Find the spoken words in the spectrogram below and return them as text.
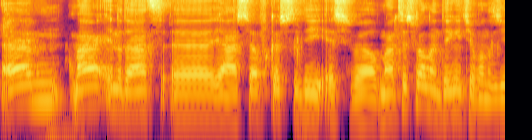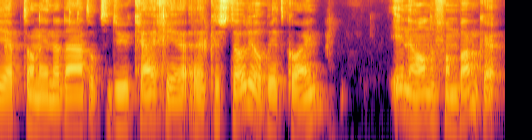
Um, maar inderdaad, uh, ja, self-custody is wel... Maar het is wel een dingetje, want je hebt dan inderdaad op de duur krijg je uh, custodial bitcoin in de handen van banken.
